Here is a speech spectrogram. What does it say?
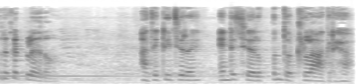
ക്രിക്കറ്റ് പ്ലെയറോ അതെ ടീച്ചറെ എന്റെ ചെറുപ്പം തൊട്ടുള്ള ആഗ്രഹം.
